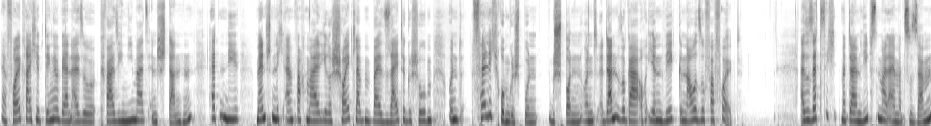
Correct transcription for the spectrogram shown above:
Erfolgreiche Dinge wären also quasi niemals entstanden, hätten die Menschen nicht einfach mal ihre Scheuklappen beiseite geschoben und völlig rumgesponnen und dann sogar auch ihren Weg genauso verfolgt. Also setz dich mit deinem Liebsten mal einmal zusammen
